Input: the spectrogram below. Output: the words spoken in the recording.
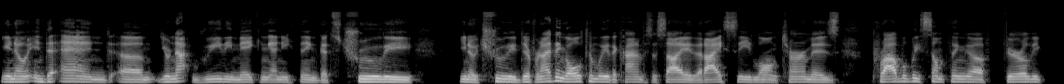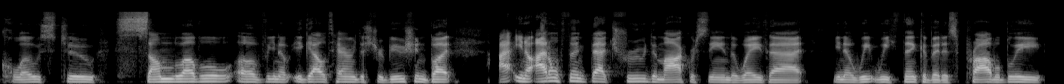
you know, in the end, um, you're not really making anything that's truly you know truly different. I think ultimately the kind of society that i see long term is probably something uh, fairly close to some level of you know egalitarian distribution but i you know i don't think that true democracy in the way that you know we we think of it is probably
